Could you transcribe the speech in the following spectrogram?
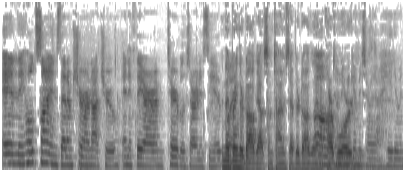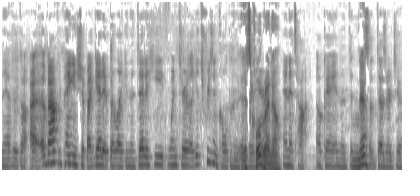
and they hold signs that I'm sure are not true. And if they are, I'm terribly sorry to see it. And they bring their dog out sometimes to have their dog Oh, on cardboard. don't even get me started. I hate it when they have their dog. I, about companionship, I get it, but like in the dead of heat, winter, like it's freezing cold in the desert. It's cold here, right now. and it's hot. Okay, in the de- s- desert too.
